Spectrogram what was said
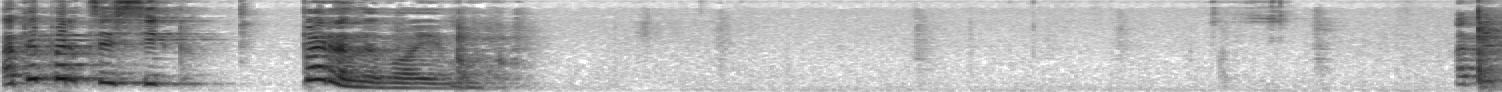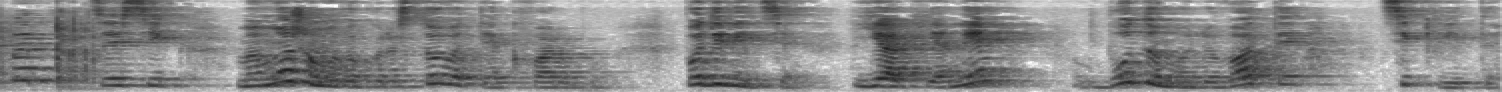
А тепер цей сік переливаємо. А тепер цей сік ми можемо використовувати як фарбу. Подивіться, як я ним буду малювати ці квіти.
